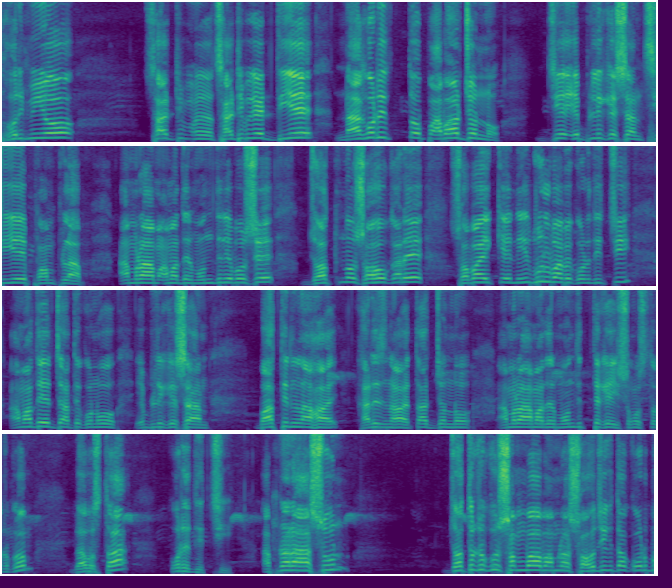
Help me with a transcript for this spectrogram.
ধর্মীয় সার্টিফিকেট দিয়ে নাগরিকত্ব পাওয়ার জন্য যে অ্যাপ্লিকেশান সিএ ফর্ম ফিল আমরা আমাদের মন্দিরে বসে যত্ন সহকারে সবাইকে নির্ভুলভাবে করে দিচ্ছি। আমাদের যাতে কোনো অ্যাপ্লিকেশান বাতিল না হয়, খারিজ না হয়, তার জন্য আমরা আমাদের মন্দির থেকে এই সমস্ত রকম ব্যবস্থা করে দিচ্ছি। আপনারা আসুন, যতটুকু সম্ভব আমরা সহযোগিতা করব,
